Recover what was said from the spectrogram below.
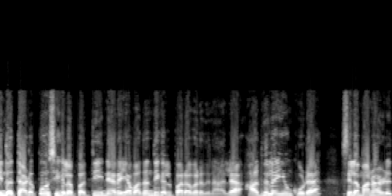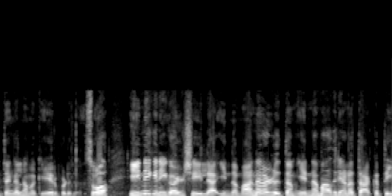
இந்த தடுப்பூசிகளை பற்றி நிறைய வதந்திகள் பரவுறதுனால அதுலேயும் கூட சில மன அழுத்தங்கள் நமக்கு ஏற்படுது. ஸோ இன்றைக்கி நிகழ்ச்சியில் இந்த மன அழுத்தம் என்ன மாதிரியான தாக்கத்தை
